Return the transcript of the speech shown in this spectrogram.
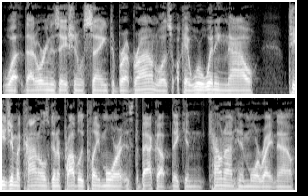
what that organization was saying to Brett Brown was, okay, we're winning now. TJ McConnell is going to probably play more as the backup. They can count on him more right now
